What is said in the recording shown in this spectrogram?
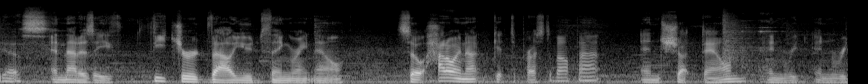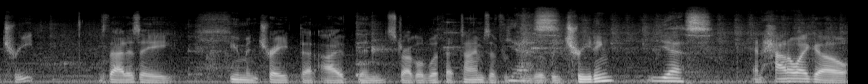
Yes. and that is a featured, valued thing right now. So how do I not get depressed about that and shut down and re- and retreat? That is a human trait that I've been struggled with at times of Yes. retreating. yes. And how do I go?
